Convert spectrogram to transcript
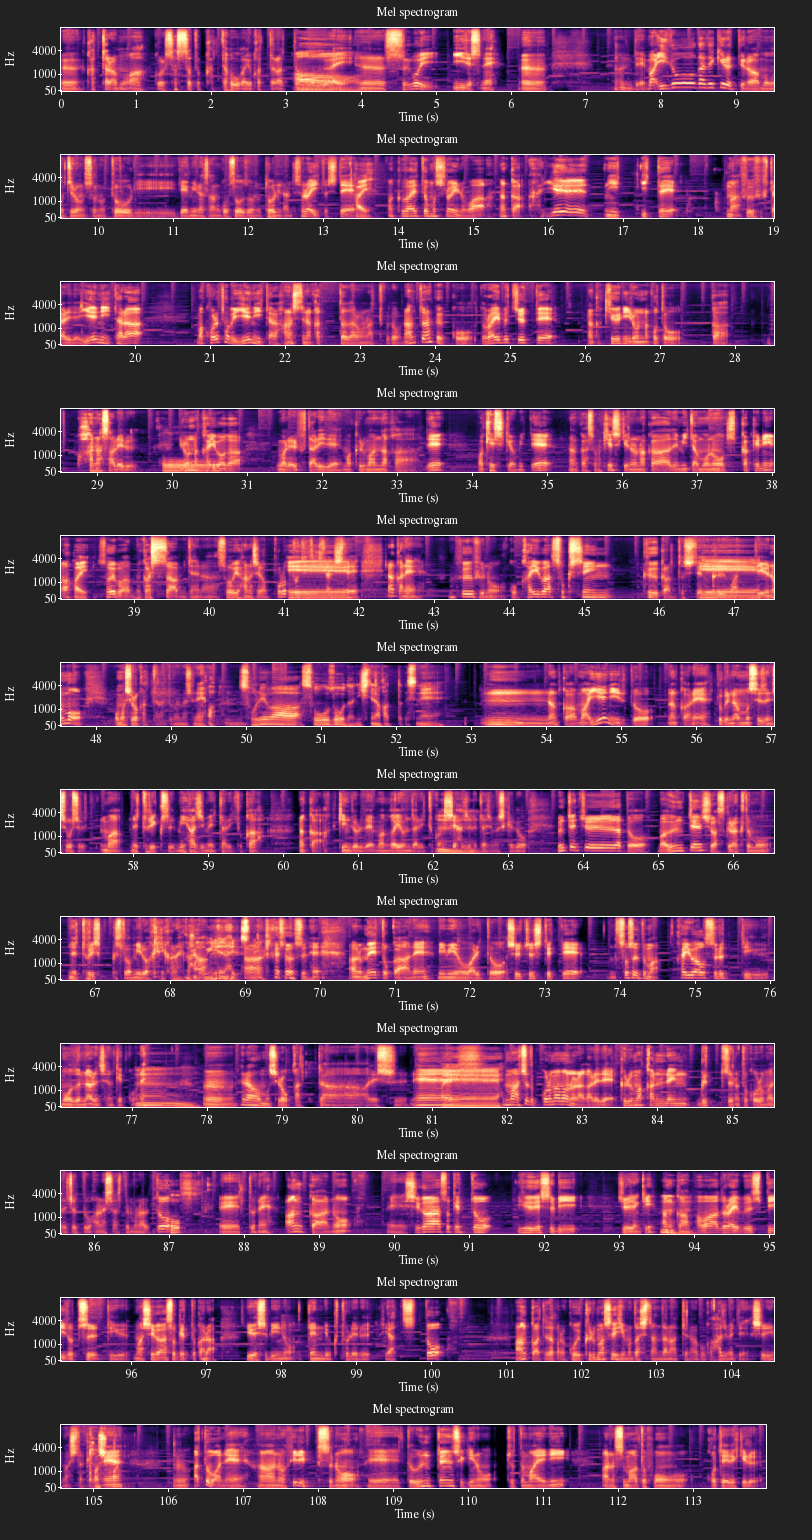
うん。買ったらもう、あ、これさっさと買った方が良かったなって思うぐらい、うん、すごいいいですね。うん。なんで、まあ、移動ができるっていうのはもうもちろんその通りで、皆さんご想像の通りなんで、それはいいとして、はい。まあ、加えて面白いのは、なんか、家に行って、まあ、夫婦二人で家にいたら、まあ、これ多分家にいたら話してなかっただろうなってことを、なんとなくこう、ドライブ中って、なんか急にいろんなことが話される、いいろんな会話が生まれる二人で、まあ、車の中で、まあ、景色を見て、なんかその景色の中で見たものをきっかけに、あ、はい。そういえば昔さ、みたいな、そういう話がポロッと出てきたりして、なんかね、夫婦のこう会話促進空間としての車っていうのも面白かったなと思いますね。あうんそれは想像だにしてなかったですね。うーん、なんかまあ家にいると、なんかね、特に何もせずに過ごして、まあネットフリックスで見始めたりとか、なんか Kindle で漫画読んだりとかし始めたりしますけど、運転中だと、まあ運転手は少なくともネットフリックスとか見るわけにいかないから、見れないですねあ。そうですね。あの目とかね、耳を割と集中してて、そうするとまあ会話をするっていうモードになるんですよね、結構うね。ん。うん。それは面白かったですね。まあちょっとこのままの流れで車関連グッズのところまでちょっとお話しさせてもらうとお、えーっとね、アンカーの、えーシガーソケット USB 充電器、アンカーパワードライブスピード2っていう、まあ、シガーソケットから USB の電力取れるやつと、アンカーってだからこういう車製品も出したんだなっていうのは僕は初めて知りましたけどね。うん、あとはね、あの、フィリップスの、えっと、運転席のちょっと前に、あの、スマートフォンを固定できる。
